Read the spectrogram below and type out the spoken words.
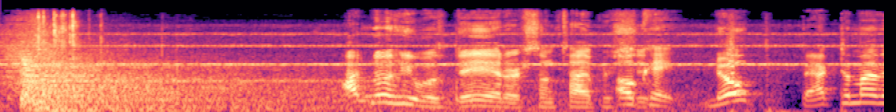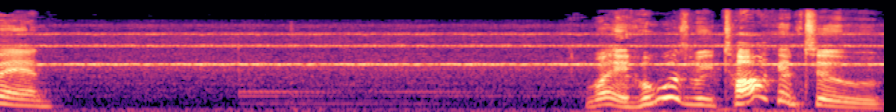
I knew he was dead or some type of shit. Okay, nope. Back to my van. Wait, who was we talking to?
